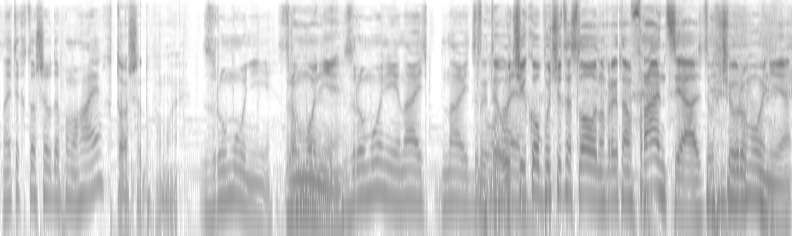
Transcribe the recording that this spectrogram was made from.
знаєте, хто ще допомагає? Хто ще допомагає? З Румунії. З Румунії. З Румунії навіть навіть Слухайте, допомагає. очікував почути слово, наприклад, там Франція, а почув Румунія.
